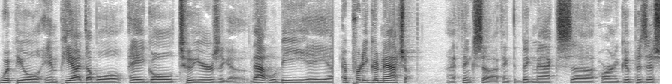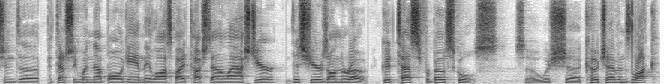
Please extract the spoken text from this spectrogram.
WPIAL in PIAA gold two years ago. That will be a, uh, a pretty good matchup. I think so. I think the Big Macs uh, are in a good position to potentially win that ball game. They lost by a touchdown last year. This year's on the road. Good test for both schools. So wish uh, Coach Evans luck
